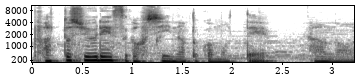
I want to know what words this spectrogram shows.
ファットシューレースが欲しいなとか思ってあの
